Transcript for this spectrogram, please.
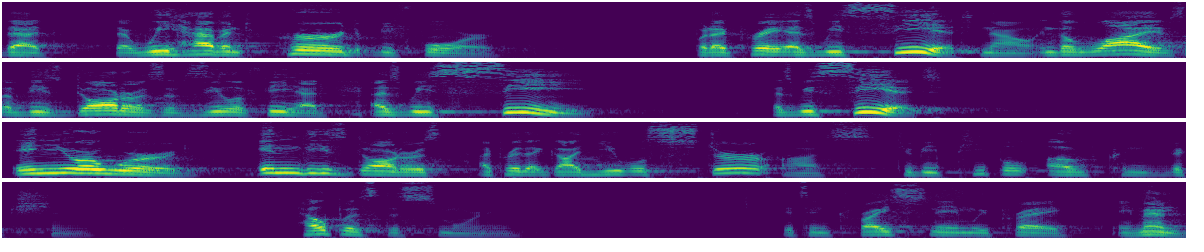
that, that we haven't heard before. But I pray as we see it now in the lives of these daughters of Zelophehad, as we see, as we see it in your word, in these daughters, I pray that God, you will stir us to be people of conviction. Help us this morning. It's in Christ's name we pray. Amen.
